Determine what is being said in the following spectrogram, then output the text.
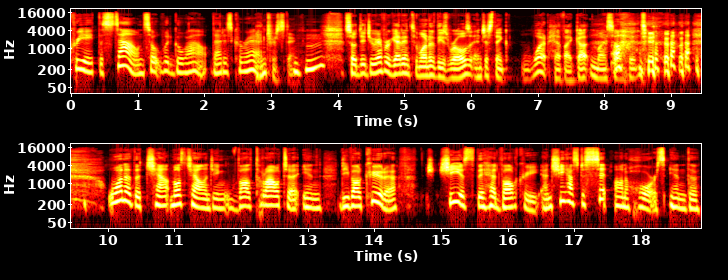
create the sound so it would go out. That is correct. Interesting. Mm-hmm. So, did you ever get into one of these roles and just think, what have I gotten myself into? One of the cha- most challenging Waltraute in Die Walküre, she is the head Valkyrie, and she has to sit on a horse in the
